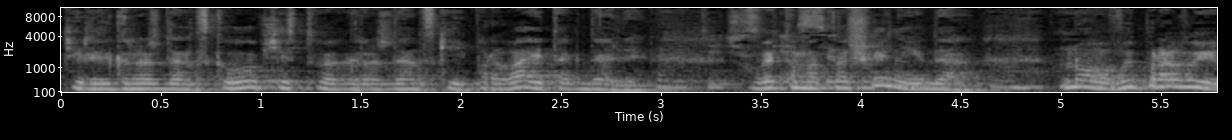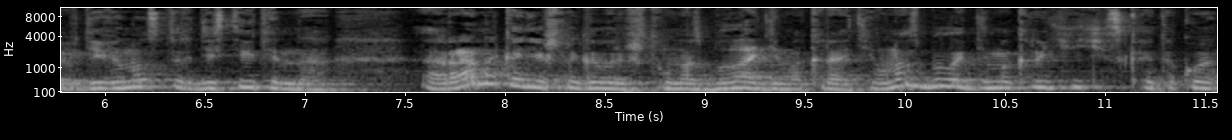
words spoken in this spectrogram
через гражданское общество, гражданские права и так далее. В этом отношении, да. Но вы правы, в 90-х действительно Рано, конечно, говорить, что у нас была демократия. У нас было демократическое такое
